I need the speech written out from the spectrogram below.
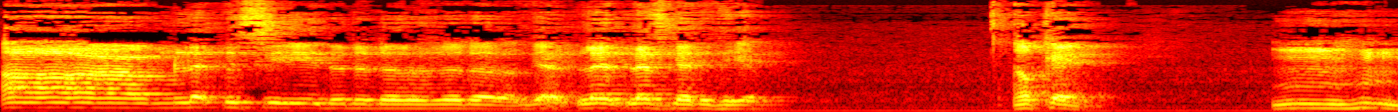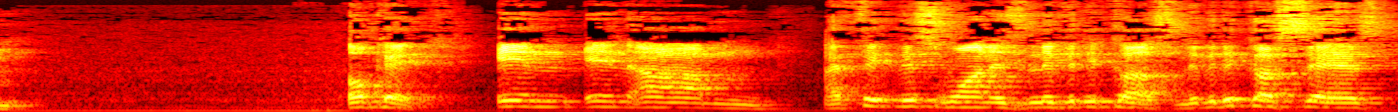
Um, let me see. Let, let's get it here. Okay. Hmm. Okay. In in um, I think this one is Leviticus. Leviticus says.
